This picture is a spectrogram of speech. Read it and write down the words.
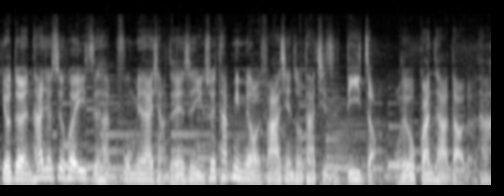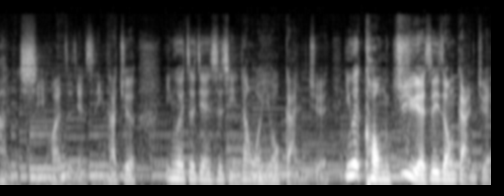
有的人他就是会一直很负面在想这件事情，所以他并没有发现说他其实第一种我有观察到的，他很喜欢这件事情，他觉得因为这件事情让我有感觉，因为恐惧也是一种感觉，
